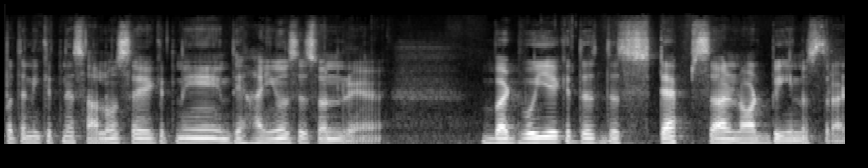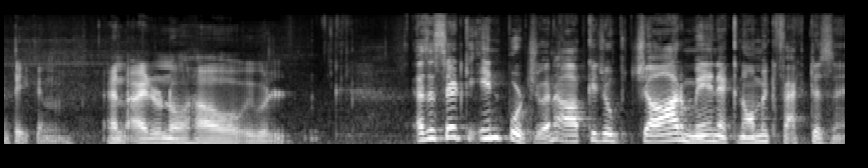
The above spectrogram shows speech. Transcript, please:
پتہ نہیں کتنے سالوں سے کتنی دہائیوں سے سن رہے ہیں بٹ وہ یہ کہ the steps are not been اس طرح taken and I don't know how we will as a set کہ ان پٹ جو ہے نا آپ کے جو چار مین اکنامک فیکٹرز ہیں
